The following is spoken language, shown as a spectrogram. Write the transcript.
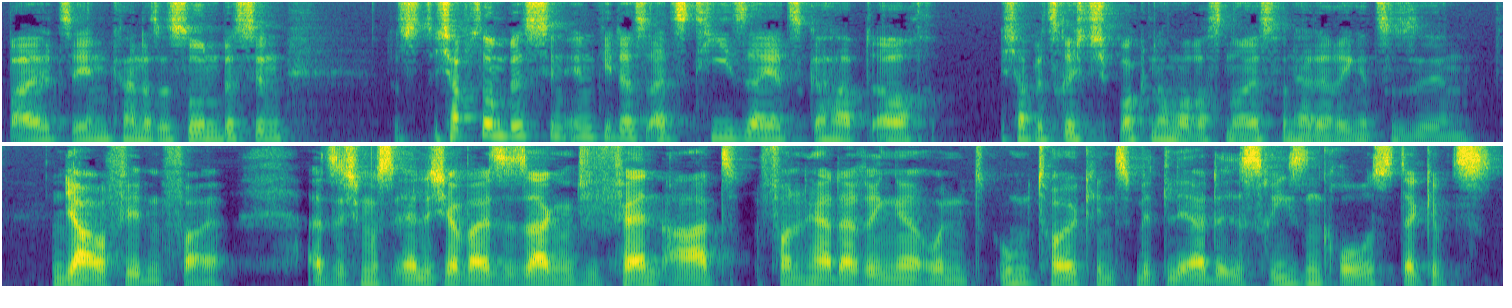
bald sehen kann. Das ist so ein bisschen. Das, ich habe so ein bisschen irgendwie das als Teaser jetzt gehabt, auch. Ich habe jetzt richtig Bock, nochmal was Neues von Herr der Ringe zu sehen. Ja, auf jeden Fall. Also ich muss ehrlicherweise sagen, die Fanart von Herr der Ringe und um Tolkiens Mittelerde ist riesengroß. Da gibt es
